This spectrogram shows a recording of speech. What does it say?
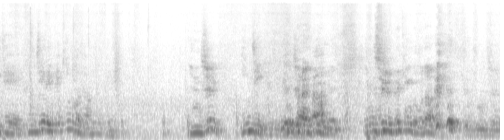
이제 인재를 뺏긴 거죠 한국에. 인질? 인재. 인질 아니고 인질을 뺏긴 거구나 인질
